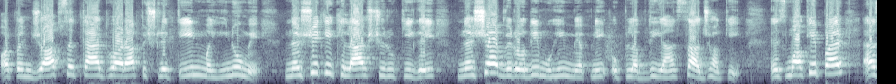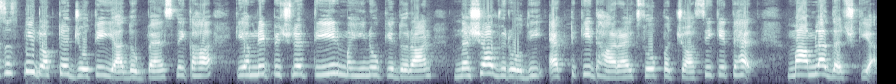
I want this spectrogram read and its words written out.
और पंजाब सरकार द्वारा पिछले तीन महीनों में नशे के खिलाफ शुरू की गई नशा विरोधी मुहिम में अपनी उपलब्धियाँ साझा की। इस मौके पर एसएसपी डॉक्टर ज्योति यादव बैंस ने कहा कि हमने पिछले तीन महीनों के दौरान नशा विरोधी एक्ट की धारा एक सौ पचासी के तहत मामला दर्ज किया।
